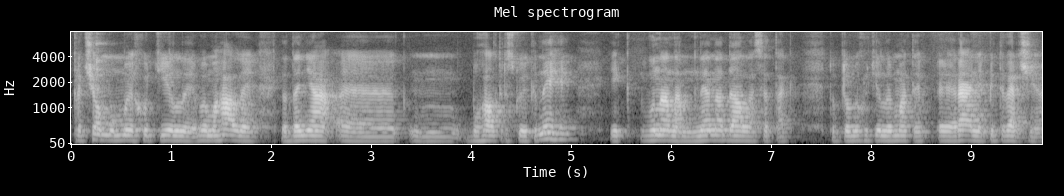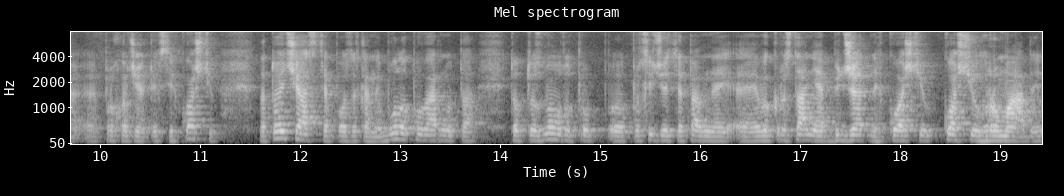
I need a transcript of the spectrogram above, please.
Причому ми хотіли, вимагали надання бухгалтерської книги, як вона нам не надалася так. Тобто ми хотіли мати е, реальне підтвердження е, проходження тих всіх коштів. На той час ця позика не була повернута. Тобто знову тут е, просліджується певне використання бюджетних коштів, коштів громади,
